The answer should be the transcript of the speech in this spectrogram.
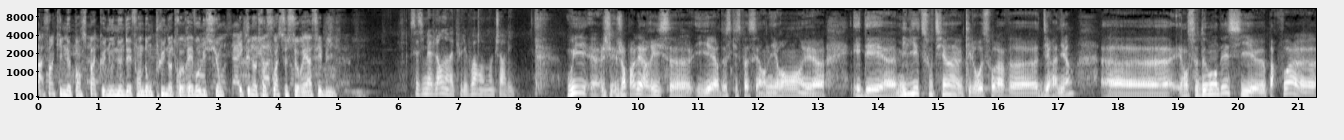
afin qu'ils ne pensent pas que nous ne défendons plus notre révolution et que notre foi se serait affaiblie. Ces images-là, on aurait pu les voir au moment de Charlie. Oui, euh, j'en parlais à Rhys euh, hier de ce qui se passait en Iran et, euh, et des milliers de soutiens qu'ils reçoivent d'Iraniens. Euh, et on se demandait si euh, parfois, euh,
